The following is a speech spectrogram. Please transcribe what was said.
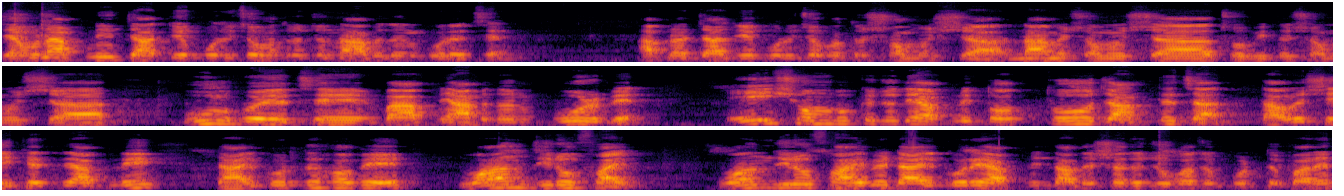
যেমন আপনি জাতীয় পরিচয়পত্রের জন্য আবেদন করেছেন। আপনার জাতীয় পরিচয়পত্রের সমস্যা নামে সমস্যা, ছবিতে সমস্যা, ভুল হয়েছে বা আপনি আবেদন করবেন। এই সম্পর্কে যদি আপনি তথ্য জানতে চান, তাহলে সেই ক্ষেত্রে আপনি ডায়াল করতে হবে one zero five one zero ফাইভে ডায়াল করে আপনি তাদের সাথে যোগাযোগ করতে পারেন,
